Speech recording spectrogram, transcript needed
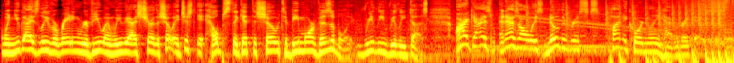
when you guys leave a rating review and when you guys share the show, it just it helps to get the show to be more visible. It really, really does. All right, guys, and as always, know the risks, plan accordingly, and have a great day.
